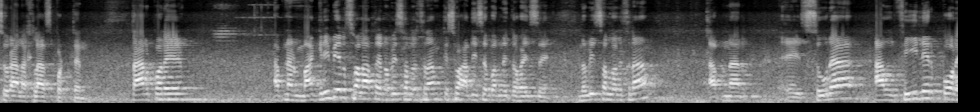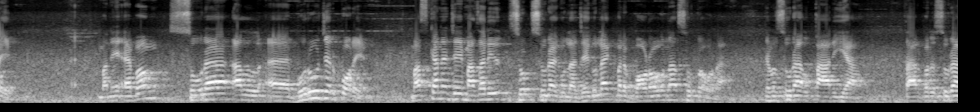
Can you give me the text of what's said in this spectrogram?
সুরা আল এখলাস পড়তেন। তারপরে আপনার মাগরিবের সলাতে নবী সাল্লাহ সাল্লাম কিছু হাদিসে বর্ণিত হয়েছে। নবী সাল্লাহ ইসলাম আপনার সৌরা আল ফিলের পরে মানে এবং সৌরা আল বুরুজের পরে, মাঝখানে যে মাঝারি সূরাগুলা, যেগুলো একবারে বড়ও না, ছোটও না, যেমন সুরা আল কারিয়া তারপরে সুরা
